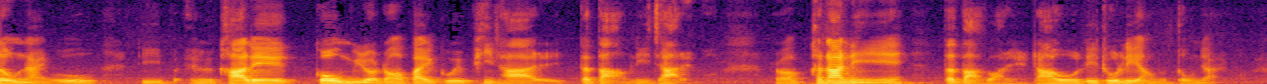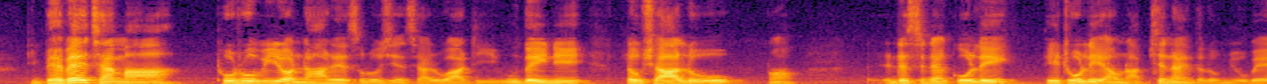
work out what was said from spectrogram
လုပ်နိုင်ဘူးဒီခါလေးကုန်းပြီးတော့เนาะဘိုက်ကွေဖိထားရတယ်တက်တအောင်နေကြတယ်ပေါ့အဲ့တော့ခဏနေရင်တက်တာသွားတယ်ဒါကိုလေထိုးလေအောင်လို့သုံးကြတယ်ပေါ့ ဒီဘယ်ဘက်ချမ်းမှာထိုးထိုးပြီးတော့နားတယ်ဆိုလို့ရှိရင်ဆရာတို့ကဒီဥသိန်းနေလှုပ်ရှားလို့နော် intestinal colic ဒေထိုးလေအောင်တာဖြစ်နိုင်တယ်လို့မျိုးပဲ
